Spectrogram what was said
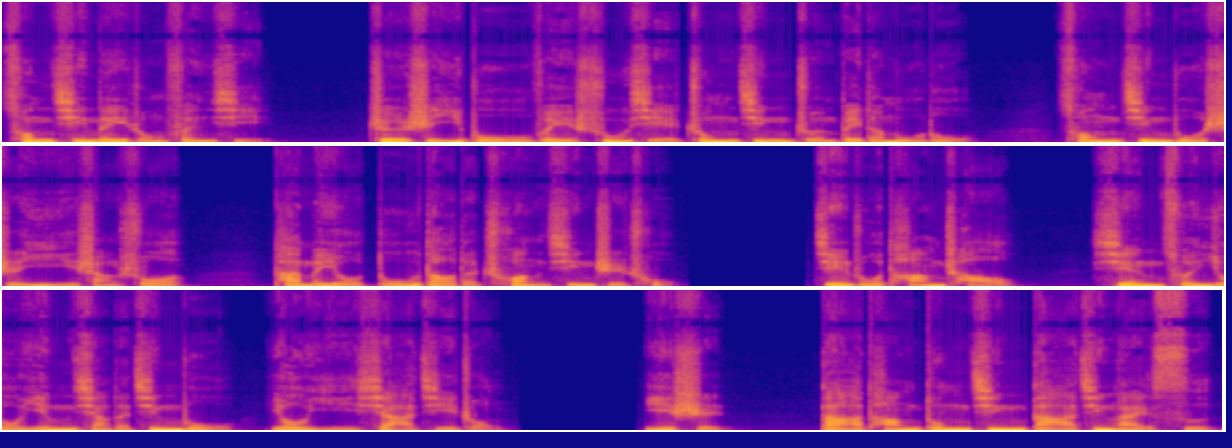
从其内容分析，这是一部为书写重经准备的目录。从经录史意义上说，它没有独到的创新之处。进入唐朝，现存有影响的经录有以下几种：一是《大唐东京大静爱寺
